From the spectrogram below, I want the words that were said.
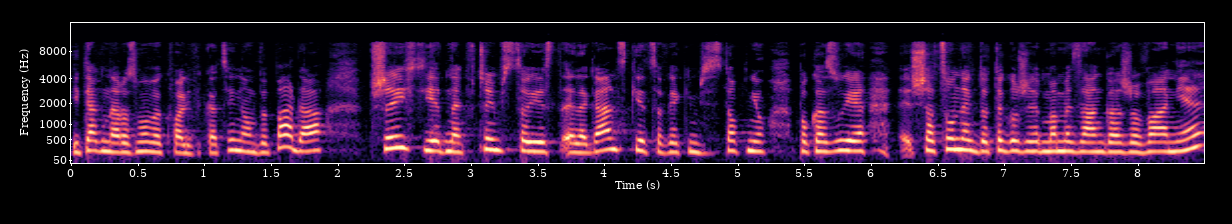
i tak na rozmowę kwalifikacyjną wypada przyjść jednak w czymś, co jest eleganckie, co w jakimś stopniu pokazuje szacunek do tego, że mamy zaangażowanie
